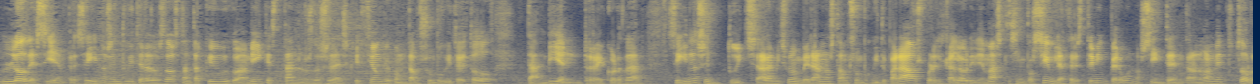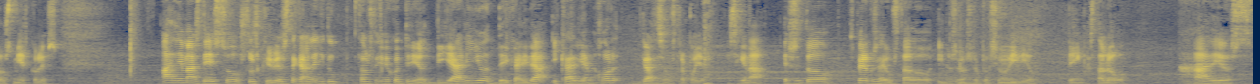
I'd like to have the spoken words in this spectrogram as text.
lo de siempre. Seguidnos en Twitter a los dos, tanto a Kiwi como a mí, que están los dos en la descripción, que contamos un poquito de todo. También recordad, seguidnos en Twitch. Ahora mismo en verano estamos un poquito parados por el calor y demás, que es imposible hacer streaming, pero bueno, se intenta. Normalmente todos los miércoles. Además de eso, suscribiros a este canal de YouTube. Estamos haciendo contenido diario, de calidad y cada día mejor gracias a vuestro apoyo. Así que nada, eso es todo. Espero que os haya gustado y nos vemos en el próximo vídeo. Venga, hasta luego. Adiós.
